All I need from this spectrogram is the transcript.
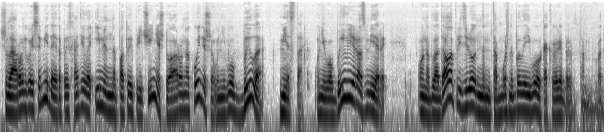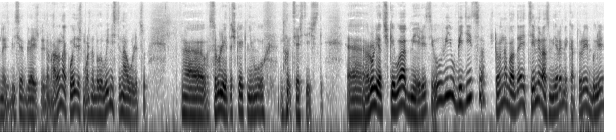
Шила Аарон гойсамида это происходило именно по той причине, что Аарона Койдыша у него было место, у него были размеры, он обладал определенным, там можно было его, как Рэбе там в одной из бесед говорит, что там Арон Акойдыш можно было вынести на улицу э, с рулеточкой к нему, ну, теоретически, рулеточкой его обмерить и увидеть, убедиться, что он обладает теми размерами, которые были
